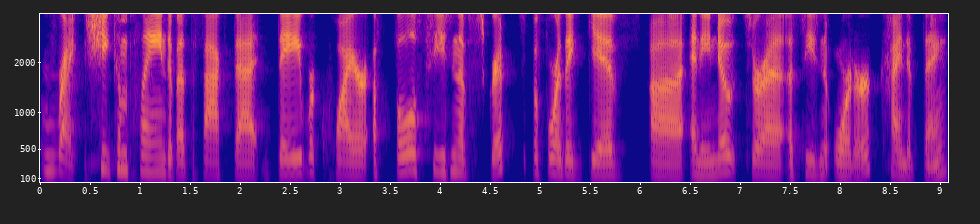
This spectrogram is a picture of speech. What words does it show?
Right. She complained about the fact that they require a full season of scripts before they give uh, any notes or a, a season order kind of thing,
